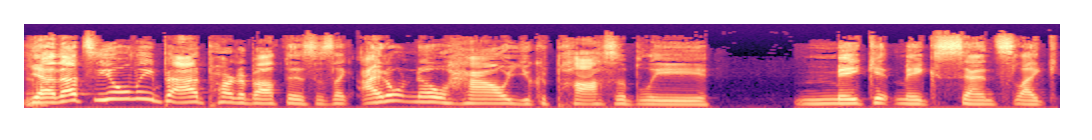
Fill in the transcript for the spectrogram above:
yeah, That's the only bad part about this is like I don't know how you could possibly make it make sense. Like,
